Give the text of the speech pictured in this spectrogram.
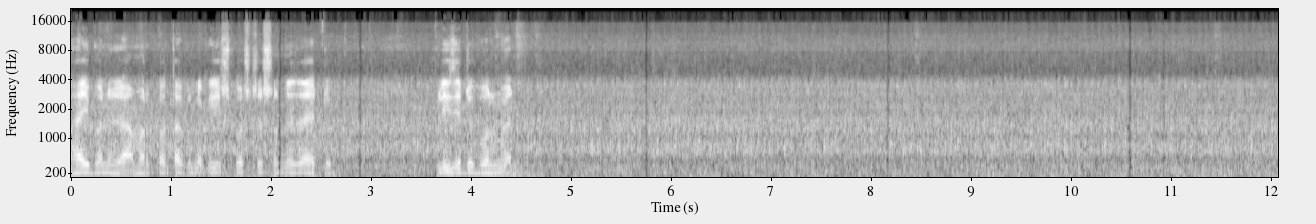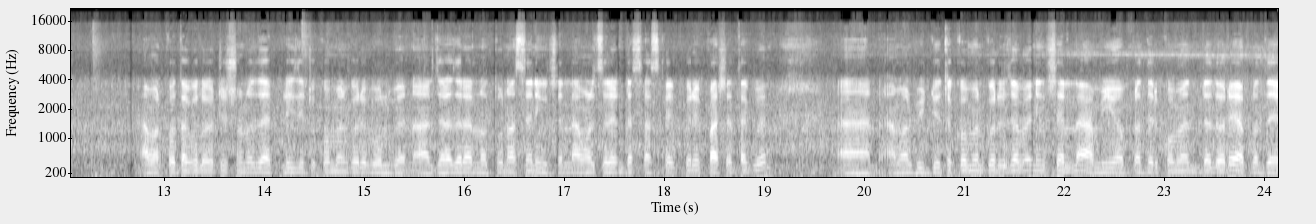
ভাই বোনেরা আমার কথাগুলো কি স্পষ্ট শুনে যায় একটু? প্লিজ একটু বলবেন। আমার কথাগুলো একটু শোনা যায়। প্লিজ একটু কমেন্ট করে বলবেন। আর যারা যারা নতুন আছেন, ইনশাল্লাহ আমার চ্যানেলটা সাবস্ক্রাইব করে পাশে থাকবেন। আর আমার ভিডিওতে কমেন্ট করে যাবেন, ইনশাল্লাহ আমিও আপনাদের কমেন্টটা ধরে আপনাদের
